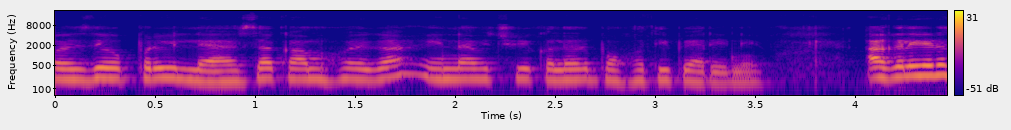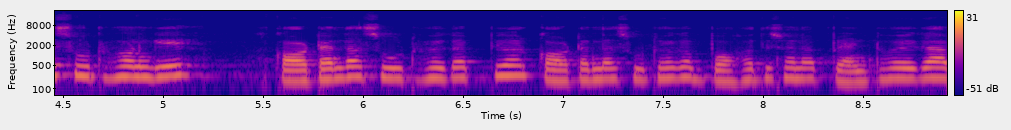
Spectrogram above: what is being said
ਉਸ ਦੇ ਉੱਪਰ ਵੀ ਲੈਸ ਦਾ ਕੰਮ ਹੋਏਗਾ ਇਹਨਾਂ ਵਿੱਚ ਵੀ ਕਲਰ ਬਹੁਤ ਹੀ ਪਿਆਰੇ ਨੇ ਅਗਲੇ ਜਿਹੜੇ ਸੂਟ ਹੋਣਗੇ ਕਾਟਨ ਦਾ ਸੂਟ ਹੋਏਗਾ ਪਿਓਰ ਕਾਟਨ ਦਾ ਸੂਟ ਹੋਏਗਾ ਬਹੁਤ ਹੀ ਸੋਹਣਾ ਪ੍ਰਿੰਟ ਹੋਏਗਾ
